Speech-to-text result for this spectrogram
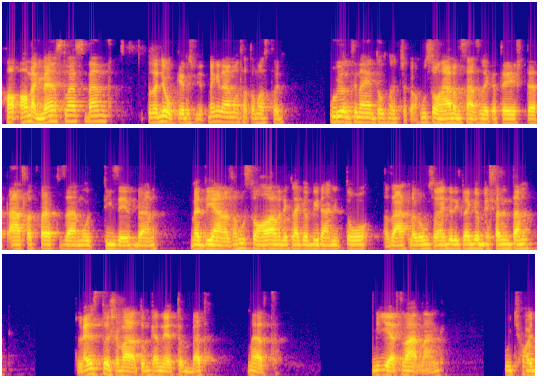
ha, ha meg Lance lesz bent, az egy jó kérdés, hogy megint elmondhatom azt, hogy újonc irányítóknak csak a 23%-a teljesített átlag felett az elmúlt 10 évben, Medián az a 23. legjobb irányító, az átlag a 21. legjobb, és szerintem Lesztől sem várhatunk ennél többet, mert miért várnánk. Úgyhogy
